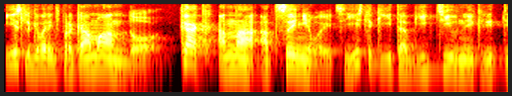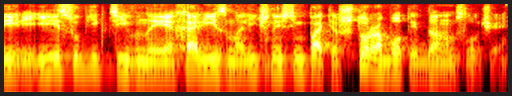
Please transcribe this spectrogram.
Если говорить про команду, как она оценивается? Есть ли какие-то объективные критерии или субъективные, харизма, личная симпатия? Что работает в данном случае?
